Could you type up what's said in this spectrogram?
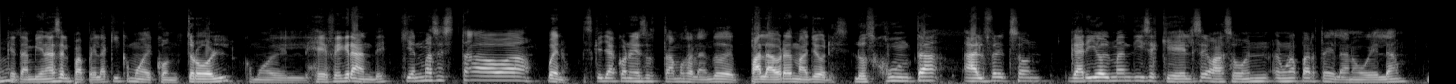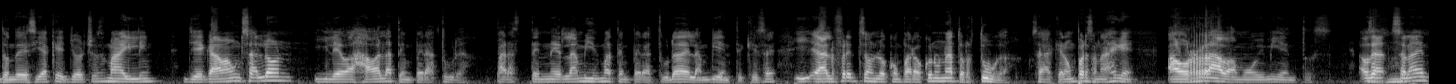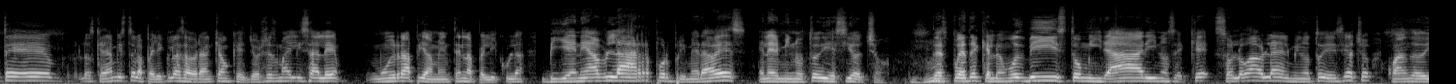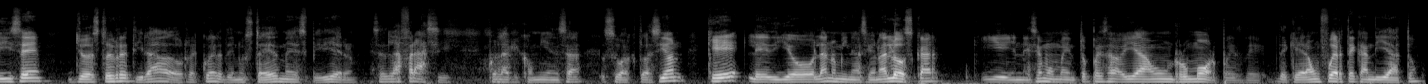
que también hace el papel aquí como de control, como del jefe grande. ¿Quién más estaba? Bueno, es que ya con eso estamos hablando de palabras mayores. Los junta Alfredson. Gary Oldman dice que él se basó en, en una parte de la novela donde decía que George Smiley llegaba a un salón y le bajaba la temperatura para tener la misma temperatura del ambiente. Que ese, y Alfredson lo comparó con una tortuga. O sea, que era un personaje que ahorraba movimientos. O sea, solamente los que hayan visto la película sabrán que aunque George Smiley sale muy rápidamente en la película, viene a hablar por primera vez en el minuto 18. Después de que lo hemos visto mirar y no sé qué, solo habla en el minuto 18 cuando dice, yo estoy retirado, recuerden, ustedes me despidieron. Esa es la frase con la que comienza su actuación, que le dio la nominación al Oscar y en ese momento pues había un rumor pues de, de que era un fuerte candidato.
